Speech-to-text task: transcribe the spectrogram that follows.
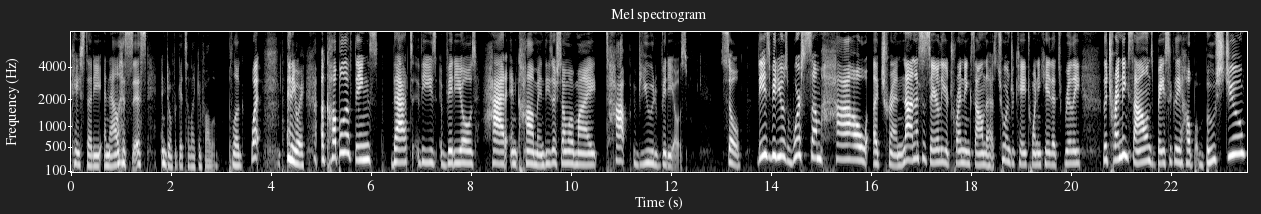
case study analysis. And don't forget to like and follow. Plug what? Anyway, a couple of things that these videos had in common. These are some of my top viewed videos. So, these videos were somehow a trend, not necessarily a trending sound that has 200k, 20k. That's really the trending sounds basically help boost you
